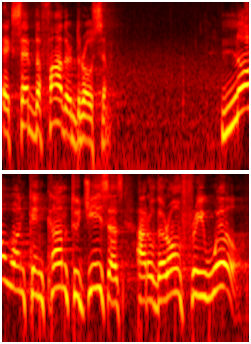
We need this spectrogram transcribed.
except the Father draws him. No one can come to Jesus out of their own free will.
